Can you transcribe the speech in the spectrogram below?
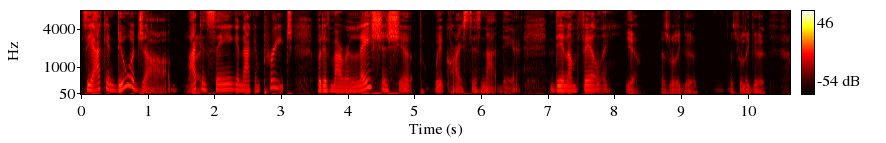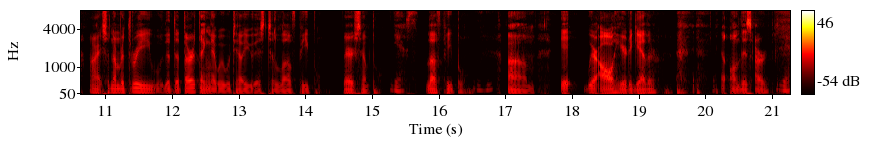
See, I can do a job. Right. I can sing and I can preach, but if my relationship with Christ is not there, then I'm failing. Yeah. That's really good. That's really good. All right. So number 3, the, the third thing that we would tell you is to love people. Very simple. Yes. Love people. Mm-hmm. Um it we're all here together. on this earth. Yes.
